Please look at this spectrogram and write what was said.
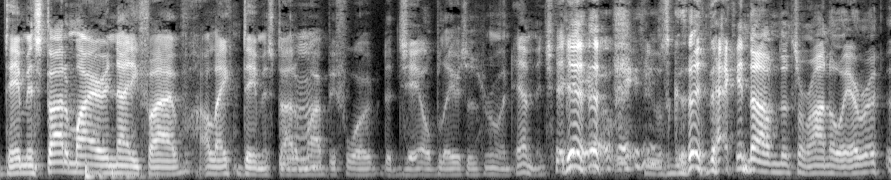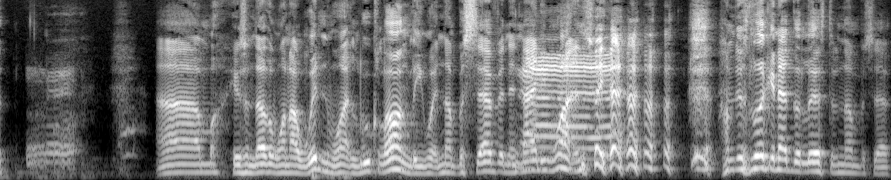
Damon Stoudamire in 95. I like Damon Stoudamire before the jail blazers ruined him. He was good back in um, the Toronto era. Um, here's another one I wouldn't want. Luke Longley went number seven in 91. I'm just looking at the list of number seven.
